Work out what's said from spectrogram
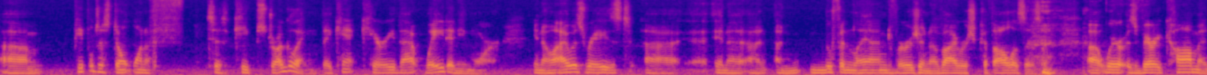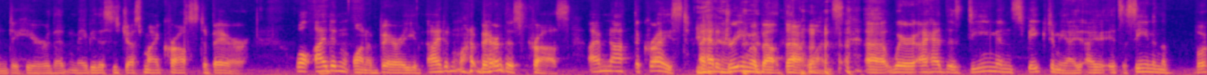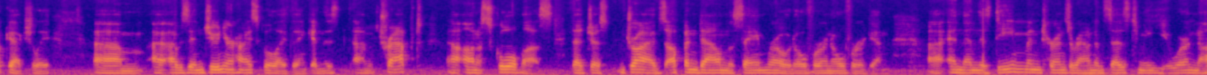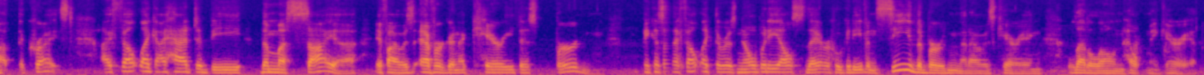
um, people just don't want to f- to keep struggling. They can't carry that weight anymore you know, I was raised uh, in a, a, Newfoundland version of Irish Catholicism, uh, where it was very common to hear that maybe this is just my cross to bear. Well, I didn't want to bear. I didn't want to bear this cross. I'm not the Christ. I had a dream about that once, uh, where I had this demon speak to me. I, I, it's a scene in the book actually. Um, I, I, was in junior high school, I think, and this I'm trapped uh, on a school bus that just drives up and down the same road over and over again. Uh, and then this demon turns around and says to me, You are not the Christ. I felt like I had to be the Messiah if I was ever going to carry this burden because I felt like there was nobody else there who could even see the burden that I was carrying, let alone help me carry it.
